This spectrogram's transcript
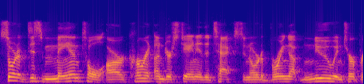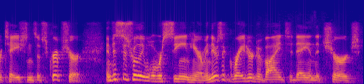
sort of dismantle our current understanding of the text in order to bring up new interpretations of Scripture. And this is really what we're seeing here. I mean, there's a greater divide today in the church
